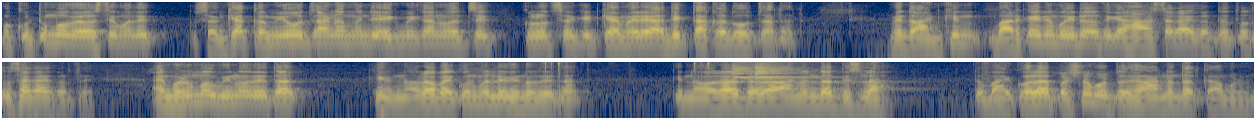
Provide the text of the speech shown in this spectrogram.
मग कुटुंब व्यवस्थेमध्ये संख्या कमी होत जाणं म्हणजे एकमेकांवरचे क्लोज सर्किट कॅमेरे अधिक ताकद होत जातात. म्हणजे तो आणखीन बारकाईने बघितलं जातं की हा असा काय करतो तो तसा काय करतोय. आणि म्हणून मग विनोद येतात की नवरा बायकोंमधले विनोद येतात की नवरा जरा आनंदात दिसला तर बायकोला प्रश्न पडतो हा आनंदात का? म्हणून.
